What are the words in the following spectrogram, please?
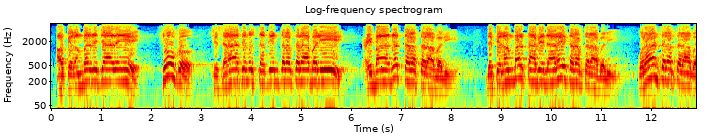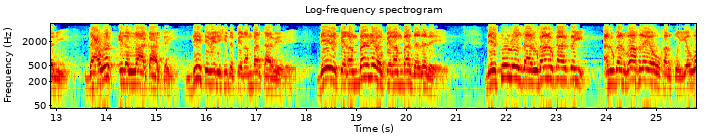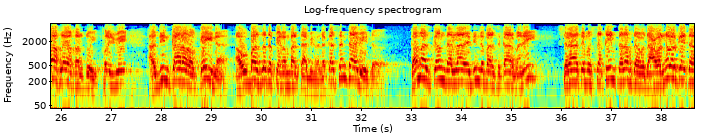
او پیغمبر دې چا دی څوک چې صراط مستقیم طرف ترابلی عبادت طرف ترابلی د پیغمبر تابعداري طرف ترابلی قران طرف ترابلی دعوت ال الله کار کوي دې ته ویل شي د پیغمبر تابع دی دې پیغمبر دی او پیغمبر دده دی د ټول روز د الوګانو کار کوي الوګان واخلې او خرڅوي یو واخلې او خرڅوي فجوي از دین کار او کینا او بس د پیغمبر تابع لکه څنګه تابع ته کم از کم د الله د دین د پر کار باندې صراط مستقیم طرف ته دعوت نه ورکړي ته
